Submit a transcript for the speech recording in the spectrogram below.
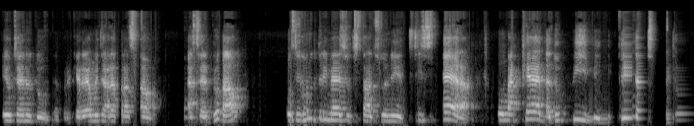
eu tenho dúvida, porque realmente a retração vai ser brutal. O segundo trimestre dos Estados Unidos se espera uma queda do PIB de 30%.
